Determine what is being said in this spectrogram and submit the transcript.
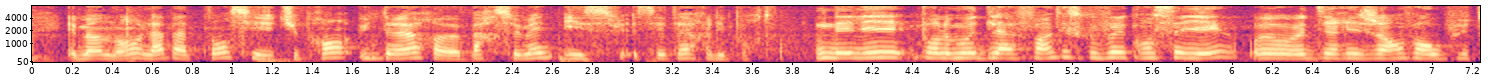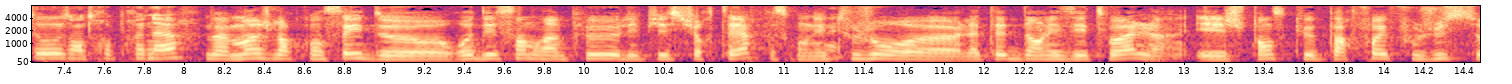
et maintenant, là, maintenant, c'est tu prends une heure par semaine et cette heure, elle est pour toi. Nelly, pour le mot de la fin, qu'est-ce que vous pouvez conseiller aux dirigeants, enfin, ou plutôt aux entrepreneurs? Bah, Moi, je leur conseille de redescendre un peu les pieds sur terre parce qu'on est toujours la tête dans les étoiles. Et je pense que parfois, il faut juste se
